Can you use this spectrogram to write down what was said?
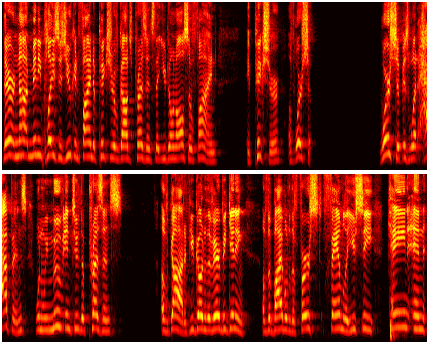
there are not many places you can find a picture of God's presence that you don't also find a picture of worship. Worship is what happens when we move into the presence of God. If you go to the very beginning of the Bible, to the first family, you see Cain and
